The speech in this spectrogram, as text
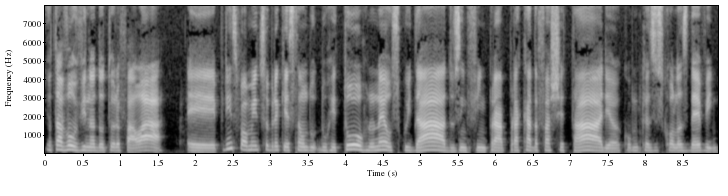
Eu estava ouvindo a doutora falar é, principalmente sobre a questão do, do, retorno, né, os cuidados, enfim, para cada faixa etária, como que as escolas devem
